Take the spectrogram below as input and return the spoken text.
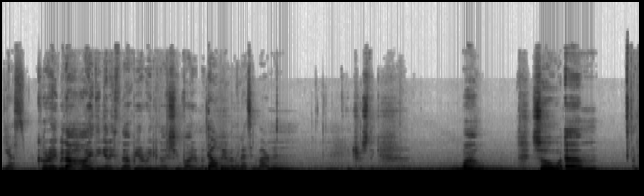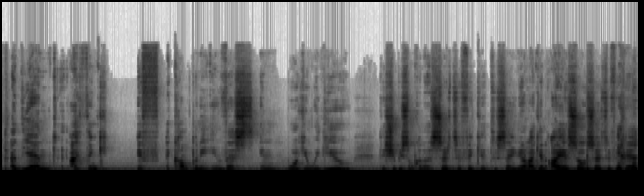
yes correct, without hiding anything. That'd be a really nice environment. that would be a really nice environment Mm, mm, interesting. Wow. So um, at the end, I think if a company invests in working with you, there should be some kind of a certificate to say, you know, like an ISO certificate.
